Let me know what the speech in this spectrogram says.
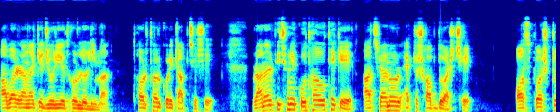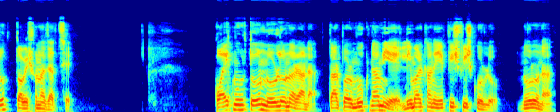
আবার রানাকে জড়িয়ে ধরল লিমা। থরথর করে কাঁপছে সে। রানার পিছনে কোথাও থেকে আচড়ানোর একটা শব্দ আসছে। অস্পষ্ট, তবে শোনা যাচ্ছে। কয়েক মুহূর্ত নড়ল না রানা। তারপর মুখ নামিয়ে লিমার কানে ফিসফিস করল। নড়ো না।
